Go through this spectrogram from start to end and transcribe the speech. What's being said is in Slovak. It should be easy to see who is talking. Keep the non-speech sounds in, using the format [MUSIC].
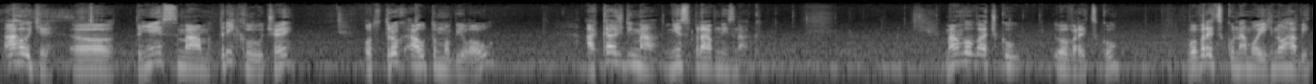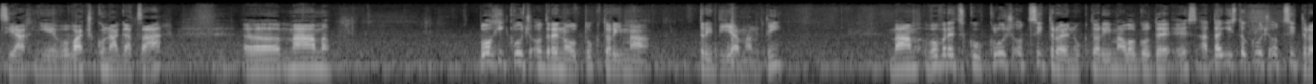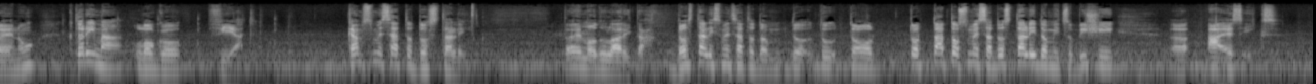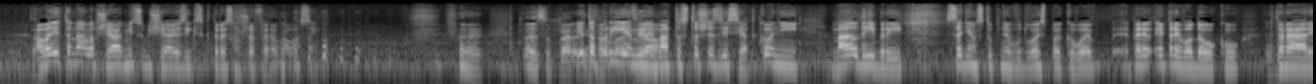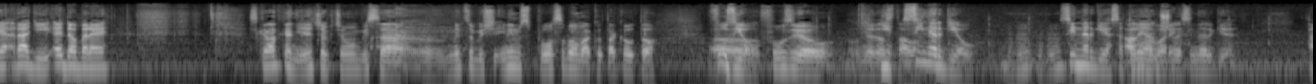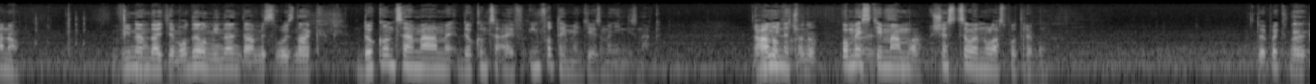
Speaker 1: Ahojte, uh, dnes mám tri kľúče od troch automobilov a každý má nesprávny znak. Mám vo vačku, vo vrecku, vo vrecku na mojich nohaviciach, nie vo vačku na gacách, uh, mám plochý kľúč od Renaultu, ktorý má tri diamanty. Mám vo vrecku kľúč od Citroenu, ktorý má logo DS a takisto kľúč od Citroenu, ktorý má logo Fiat. Kam sme sa to dostali?
Speaker 2: To je modularita.
Speaker 1: Dostali sme sa to do... do, do to, to, táto sme sa dostali do Mitsubishi uh, ASX. Tak. Ale je to najlepšie Mitsubishi ASX, ktoré som šoferoval asi. [LAUGHS]
Speaker 2: to je super
Speaker 1: Je to príjemné, má to 160 koní, mild hybrid, 7 stupňovú dvojspojkovú e-prevodovku, uh-huh. ktorá radí e-dobre.
Speaker 2: Skrátka niečo, k čomu by sa Mitsubishi iným spôsobom ako takouto
Speaker 1: Fúziou.
Speaker 2: Uh, fúziou nedostalo.
Speaker 1: Nie, synergiou. Uh-huh, uh-huh. Synergia sa to hovorí.
Speaker 2: Aliančné synergie.
Speaker 1: Áno.
Speaker 2: Vy nám no. dajte model, my nám dáme svoj znak.
Speaker 1: Dokonca máme, dokonca aj v infotainmente je zmenený znak.
Speaker 2: Áno, ináč, áno.
Speaker 1: Po meste mám 6,0 spotrebu.
Speaker 2: To je pekné.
